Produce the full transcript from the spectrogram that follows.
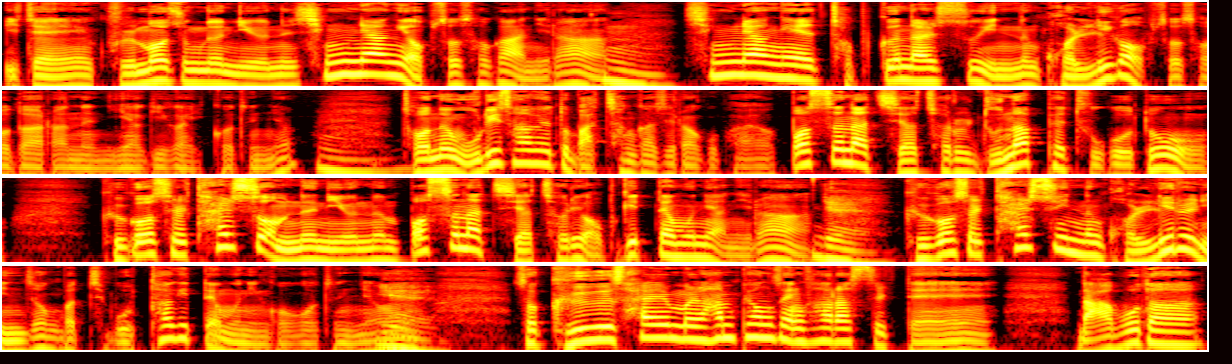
이제 굶어 죽는 이유는 식량이 없어서가 아니라 음, 식량에 접근할 수 있는 권리가 없어서다라는 이야기가 있거든요. 음, 저는 우리 사회도 마찬가지라고 봐요. 버스나 지하철을 눈앞에 두고도 그것을 탈 수 없는 이유는 버스나 지하철이 없기 때문이 아니라 예, 그것을 탈 수 있는 권리를 인정받지 못하기 때문인 거거든요. 예, 그래서 그 삶을 한평생 살았을 때 나보다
